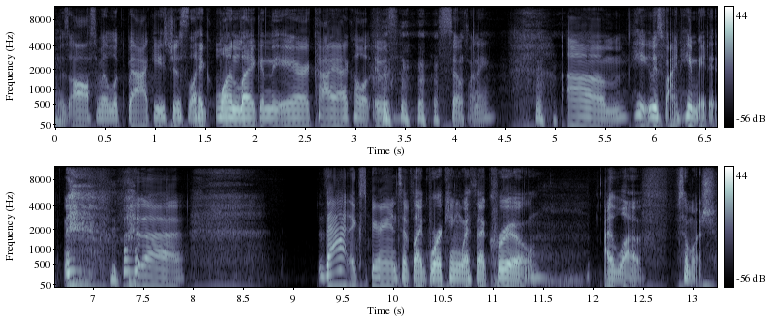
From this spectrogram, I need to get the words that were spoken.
It was awesome. I look back, he's just like one leg in the air, kayak hold. It was so funny. Um, he, he was fine. He made it. but uh, that experience of like working with a crew, I love so much.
